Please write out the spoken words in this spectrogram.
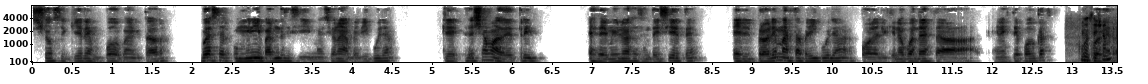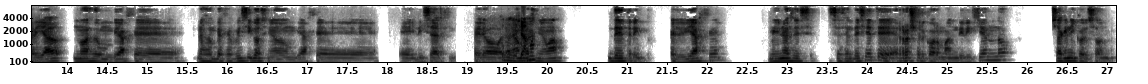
yo si quieren puedo conectar. Voy a hacer un mini paréntesis y mencionar una película que se llama The Trip, es de 1967. El problema de esta película, por el que no puedo entrar en, esta- en este podcast, ¿Cómo es se porque en realidad no es de un viaje, no es de un viaje físico, sino de un viaje eh, lisérgico. Pero ¿Cómo la se llama? nomás, The Trip, el viaje, 1967, Roger Corman dirigiendo, Jack Nicholson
